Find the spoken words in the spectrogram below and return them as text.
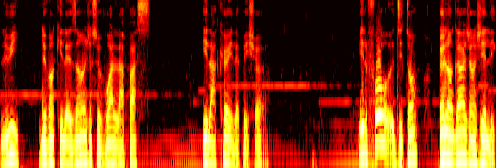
Lui devant qui les anges se voilent la face. Il accueille les pécheurs. Il faut, dit-on, un langage angélique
